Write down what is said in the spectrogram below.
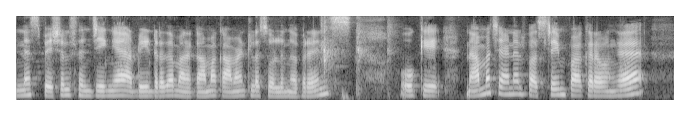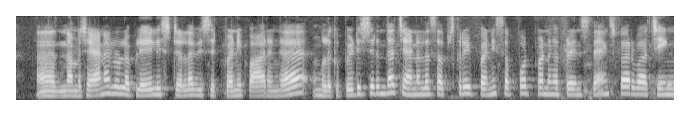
என்ன ஸ்பெஷல் செஞ்சீங்க அப்படின்றத மறக்காமல் கமெண்ட்டில் சொல்லுங்கள் ஃப்ரெண்ட்ஸ் ஓகே நம்ம சேனல் ஃபஸ்ட் டைம் பார்க்குறவங்க நம்ம சேனல் உள்ள பிளேலிஸ்ட் எல்லாம் விசிட் பண்ணி பாருங்கள் உங்களுக்கு பிடிச்சிருந்தா சேனலை சப்ஸ்கிரைப் பண்ணி சப்போர்ட் பண்ணுங்கள் ஃப்ரெண்ட்ஸ் தேங்க்ஸ் ஃபார் வாட்சிங்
